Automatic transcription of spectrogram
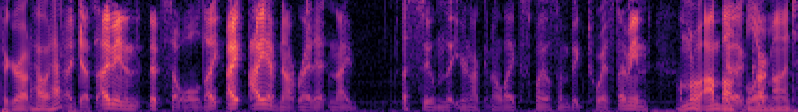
figure out how it happens. I guess. I mean, that's so old. I, I I have not read it, and I assume that you're not gonna like spoil some big twist. I mean, I'm gonna I'm about Yeah, to blow Car- your mind.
